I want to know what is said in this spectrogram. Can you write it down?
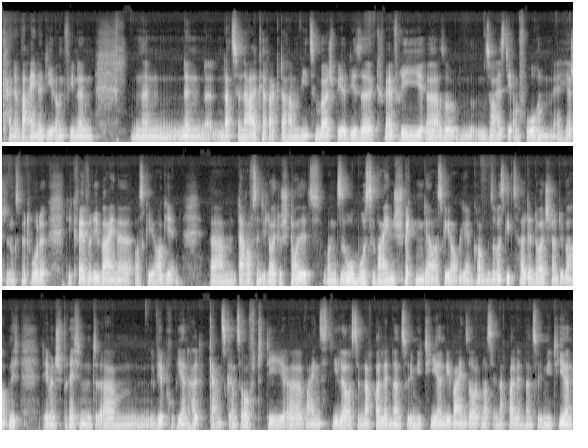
keine Weine, die irgendwie einen, einen, einen Nationalcharakter haben, wie zum Beispiel diese Quevri, äh, also so heißt die Amphorenherstellungsmethode, die Quevri-Weine aus Georgien. Ähm, darauf sind die Leute stolz. Und so muss Wein schmecken, der aus Georgien kommt. Und sowas gibt's halt in Deutschland überhaupt nicht. Dementsprechend, ähm, wir probieren halt ganz, ganz oft die äh, Weinstile aus den Nachbarländern zu imitieren, die Weinsorten aus den Nachbarländern zu imitieren.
